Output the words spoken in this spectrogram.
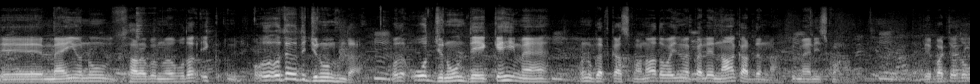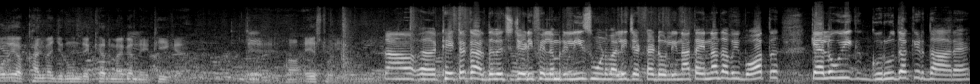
ਤੇ ਮੈਂ ਹੀ ਉਹਨੂੰ ਸਾਰਾ ਕੁਝ ਉਹਦਾ ਇੱਕ ਉਹ- ਉਹਦੇ ਉਹਦੇ ਜਨੂਨ ਹੁੰਦਾ। ਉਹਦਾ ਉਹ ਜਨੂਨ ਦੇਖ ਕੇ ਹੀ ਮੈਂ ਉਹਨੂੰ ਗੱਤਕਾ ਸਿਖਾਉਣਾ ਅਦਰਵਾਈਜ਼ ਮੈਂ ਪਹਿਲੇ ਨਾ ਕਰ ਦਿੰਦਾ ਕਿ ਮੈਂ ਨਹੀਂ ਸਿਖਾਉਣਾ। ਤੇ ਬਟ ਜਦੋਂ ਉਹਦੇ ਅੱਖਾਂ 'ਚ ਮੈਂ ਜਨੂਨ ਦੇਖਿਆ ਤੇ ਮੈਂ ਕਿਹਾ ਨਹੀਂ ਠੀਕ ਹੈ। ਤੇ ਹਾਂ ਇਹ ਸਟੋਰੀ ਹੈ। ਤਾਂ ਥੀਏਟਰ ਘਰ ਦੇ ਵਿੱਚ ਜਿਹੜੀ ਫਿਲਮ ਰਿਲੀਜ਼ ਹੋਣ ਵਾਲੀ ਜੱਟਾ ਡੋਲੀ ਨਾ ਤਾਂ ਇਹਨਾਂ ਦਾ ਵੀ ਬਹੁਤ ਕਹਿ ਲਓ ਵੀ ਇੱਕ ਗੁਰੂ ਦਾ ਕਿਰਦਾਰ ਹੈ।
